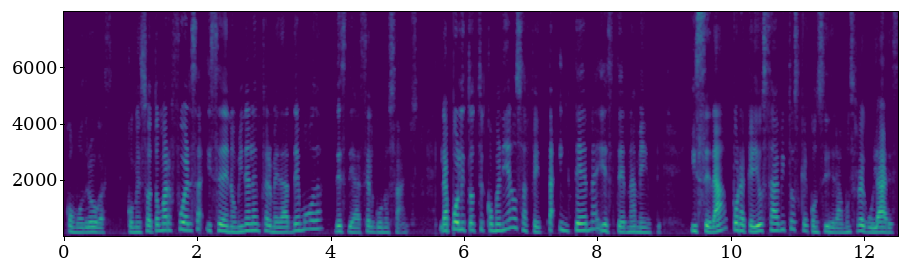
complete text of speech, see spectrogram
como drogas. Comenzó a tomar fuerza y se denomina la enfermedad de moda desde hace algunos años. La politoxicomanía nos afecta interna y externamente y se da por aquellos hábitos que consideramos regulares,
